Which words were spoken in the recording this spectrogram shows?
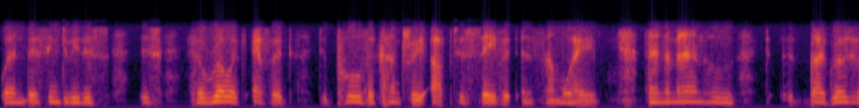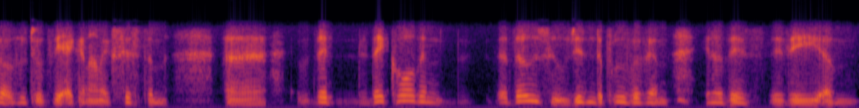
when there seemed to be this this heroic effort to pull the country up to save it in some way, and a man who, like Roosevelt, who took the economic system uh, that they called him those who didn't approve of him. You know, there's the, the um,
